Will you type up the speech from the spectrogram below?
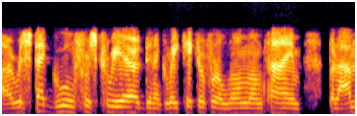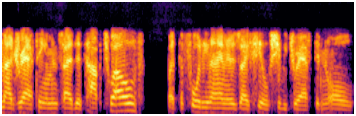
uh, respect Gould for his career, been a great kicker for a long, long time, but I'm not drafting him inside the top 12. But the 49ers, I feel, should be drafted in all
